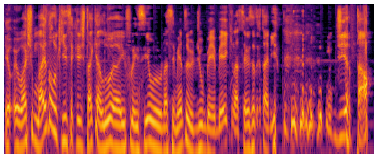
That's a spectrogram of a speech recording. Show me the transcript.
eu, eu acho mais maluquice acreditar que a lua influencia o nascimento de um bebê que nasceu em Santa Catarina um dia tal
